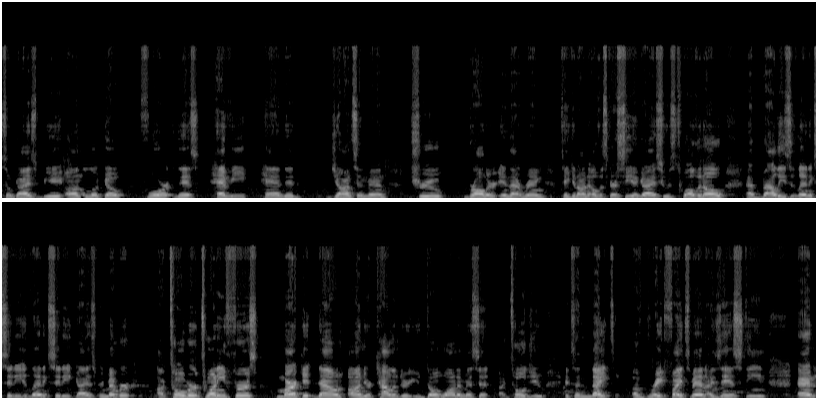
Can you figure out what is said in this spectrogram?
So, guys, be on the lookout for this heavy handed Johnson, man. True brawler in that ring, taking on Elvis Garcia, guys, who is 12 and 0 at Bally's Atlantic City. Atlantic City, guys, remember October 21st. Mark it down on your calendar. You don't want to miss it. I told you it's a night of great fights, man. Isaiah Steen and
